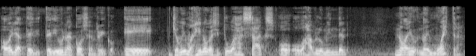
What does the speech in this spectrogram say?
Oye, te, te digo una cosa, Enrico. Eh, yo me imagino que si tú vas a Saks o, o vas a Bloomingdale, no hay, no hay muestra.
